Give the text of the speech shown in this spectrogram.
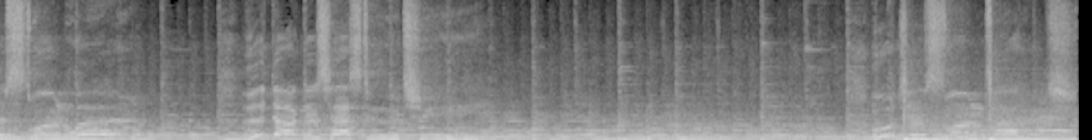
just one word the darkness has to retreat. Oh, just one touch.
